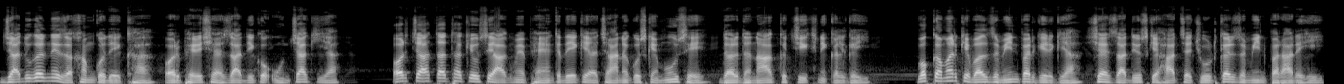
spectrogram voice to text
जादूगर ने जख्म को देखा और फिर शहजादी को ऊँचा किया और चाहता था कि उसे आग में फेंक दे कि अचानक उसके मुँह से दर्दनाक चीख निकल गई। वो कमर के बल ज़मीन पर गिर गया। शहजादी उसके हाथ से छूटकर ज़मीन पर आ रही।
